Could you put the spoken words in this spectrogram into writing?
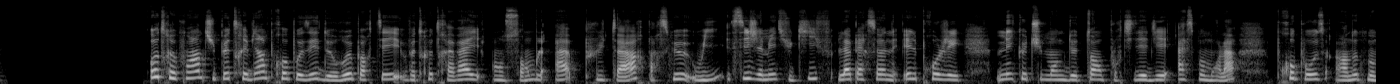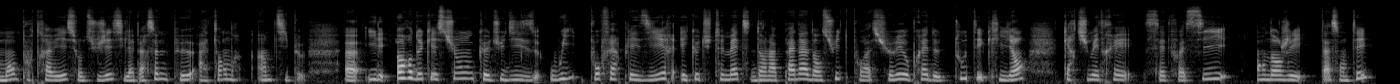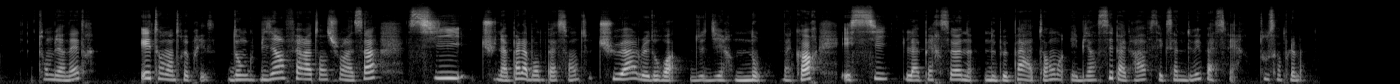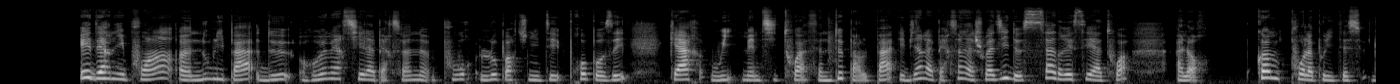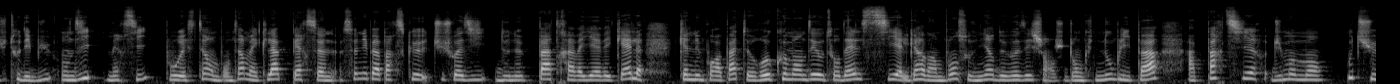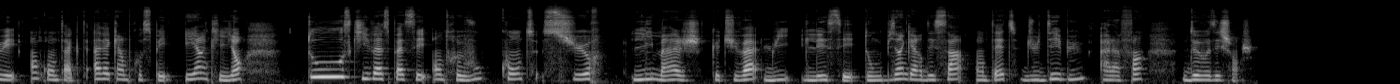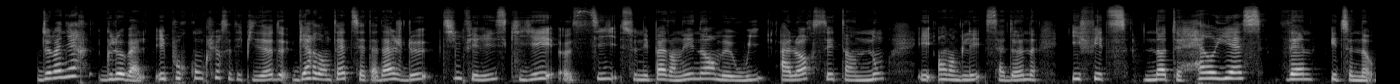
Autre point, tu peux très bien proposer de reporter votre travail ensemble à plus tard parce que oui, si jamais tu kiffes la personne et le projet mais que tu manques de temps pour t'y dédier à ce moment-là, propose un autre moment pour travailler sur le sujet si la personne peut attendre un petit peu. Euh, il est hors de question que tu dises oui pour faire plaisir et que tu te mettes dans la panade ensuite pour assurer auprès de tous tes clients car tu mettrais cette fois-ci en danger ta santé, ton bien-être et ton entreprise. Donc bien faire attention à ça. Si tu n'as pas la bande passante, tu as le droit de dire non, d'accord? Et si la personne ne peut pas attendre, eh bien c'est pas grave, c'est que ça ne devait pas se faire, tout simplement. Et dernier point, euh, n'oublie pas de remercier la personne pour l'opportunité proposée, car oui, même si toi ça ne te parle pas, eh bien la personne a choisi de s'adresser à toi. Alors comme pour la politesse du tout début, on dit merci pour rester en bon terme avec la personne. Ce n'est pas parce que tu choisis de ne pas travailler avec elle qu'elle ne pourra pas te recommander autour d'elle si elle garde un bon souvenir de vos échanges. Donc n'oublie pas, à partir du moment où tu es en contact avec un prospect et un client, tout ce qui va se passer entre vous compte sur l'image que tu vas lui laisser. Donc bien garder ça en tête du début à la fin de vos échanges. De manière globale, et pour conclure cet épisode, garde en tête cet adage de Tim Ferriss qui est euh, si ce n'est pas un énorme oui, alors c'est un non. Et en anglais, ça donne If it's not a hell yes, then it's a no.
